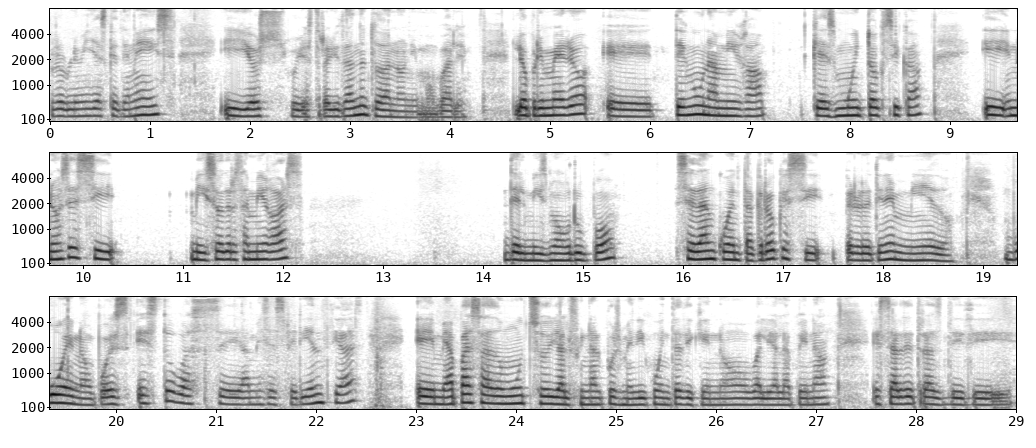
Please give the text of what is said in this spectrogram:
problemillas que tenéis y os voy a estar ayudando todo anónimo, ¿vale? Lo primero, eh, tengo una amiga que es muy tóxica y no sé si mis otras amigas del mismo grupo se dan cuenta, creo que sí, pero le tienen miedo. Bueno, pues esto va a mis experiencias. Eh, me ha pasado mucho y al final pues me di cuenta de que no valía la pena estar detrás de, de,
